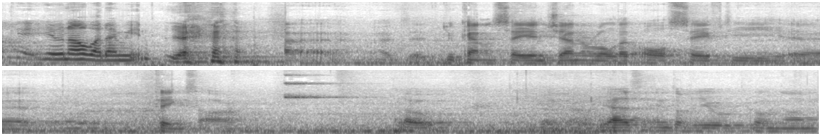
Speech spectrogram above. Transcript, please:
okay, you know what I mean. Yeah. Uh, you cannot say in general that all safety uh, things are. Hello. Yeah, There's an interview going on.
